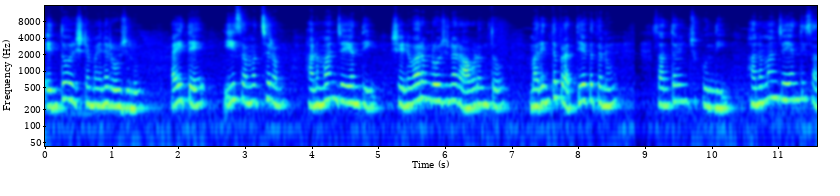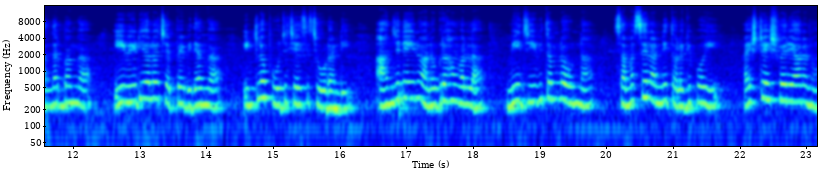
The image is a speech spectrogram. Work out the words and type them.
ఎంతో ఇష్టమైన రోజులు. అయితే ఈ సంవత్సరం హనుమాన్ జయంతి శనివారం రోజున రావడంతో మరింత ప్రత్యేకతను సంతరించుకుంది. హనుమాన్ జయంతి సందర్భంగా ఈ వీడియోలో చెప్పే విధంగా ఇంట్లో పూజ చేసి చూడండి. ఆంజనేయుని అనుగ్రహం వల్ల మీ జీవితంలో ఉన్న సమస్యలన్నీ తొలగిపోయి ఐష్టైశ్వర్యాలను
